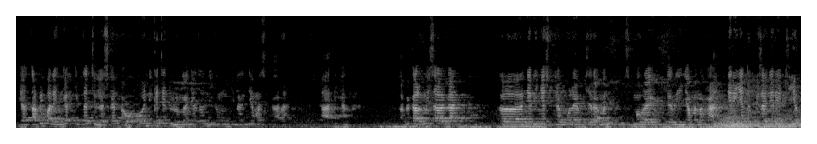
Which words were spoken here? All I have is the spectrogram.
Ya tapi paling enggak kita jelaskan bahwa oh ini kecenderungannya atau ini kemungkinannya masih ke arah ah, ringan tapi kalau misalkan e, nyerinya sudah mulai menjerat mulai nyerinya menengah nyerinya itu bisa nyeri diem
